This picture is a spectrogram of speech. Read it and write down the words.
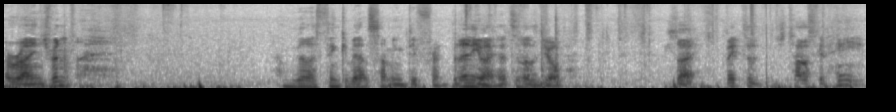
arrangement. I'm going to think about something different. But anyway, that's another job. So, back to the task at hand,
